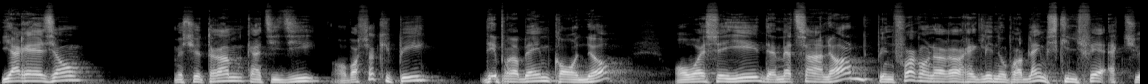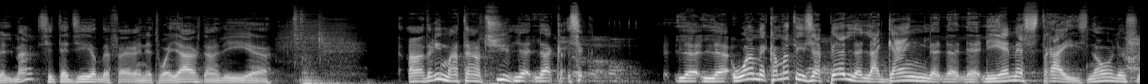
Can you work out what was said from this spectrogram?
Il a raison, M. Trump, quand il dit on va s'occuper des problèmes qu'on a, on va essayer de mettre ça en ordre, puis une fois qu'on aura réglé nos problèmes, ce qu'il fait actuellement, c'est-à-dire de faire un nettoyage dans les. Euh, André, m'entends-tu? Le, ouais, mais comment tu les appelles, la gang, les MS-13, non? Là, ah,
